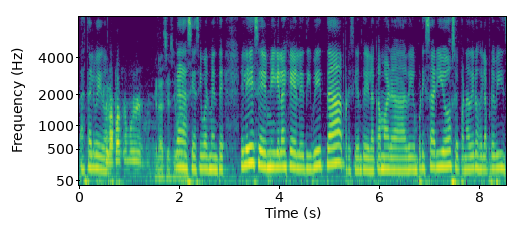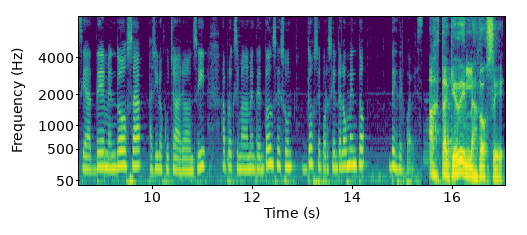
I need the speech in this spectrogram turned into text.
Hasta luego. Que la pase muy bien. Gracias. Igualmente. Gracias, igualmente. Él es eh, Miguel Ángel Diveta, presidente de la Cámara de Empresarios eh, Panaderos de la provincia de Mendoza. Allí lo escucharon, ¿sí? Aproximadamente entonces un 12% el aumento desde el jueves. Hasta que den las 12.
